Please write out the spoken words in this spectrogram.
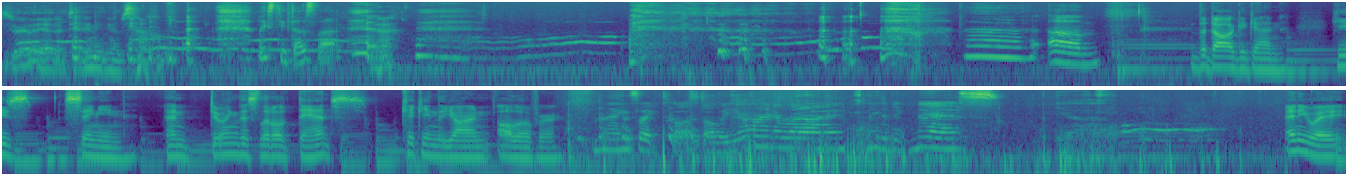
He's really entertaining himself. At least he does that. um, the dog again. He's singing and doing this little dance, kicking the yarn all over. and he's like tossed all the yarn around. He's made a big mess. Yeah. Anyway,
